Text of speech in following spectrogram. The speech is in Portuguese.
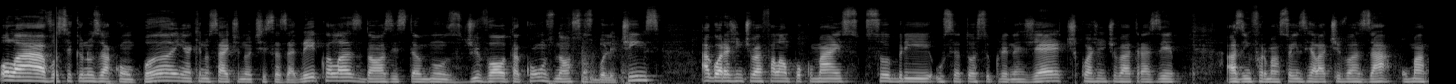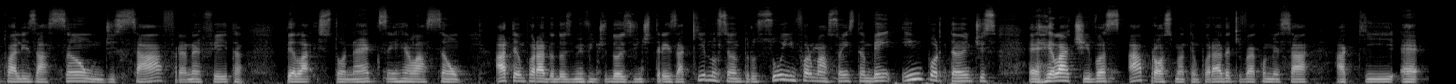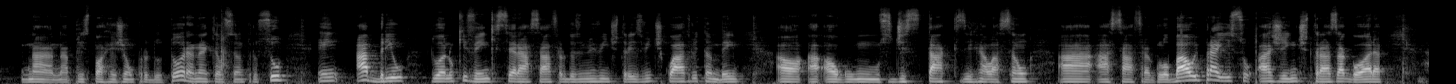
Olá, você que nos acompanha aqui no site Notícias Agrícolas. Nós estamos de volta com os nossos boletins. Agora a gente vai falar um pouco mais sobre o setor sucroenergético. A gente vai trazer as informações relativas a uma atualização de safra, né, feita pela Stonex em relação à temporada 2022-23 aqui no Centro-Sul e informações também importantes é, relativas à próxima temporada que vai começar aqui é, na, na, principal região produtora, né, que é o Centro-Sul, em abril do ano que vem, que será a safra 2023-24 e também a, a, alguns destaques em relação à, à safra global. E para isso a gente traz agora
